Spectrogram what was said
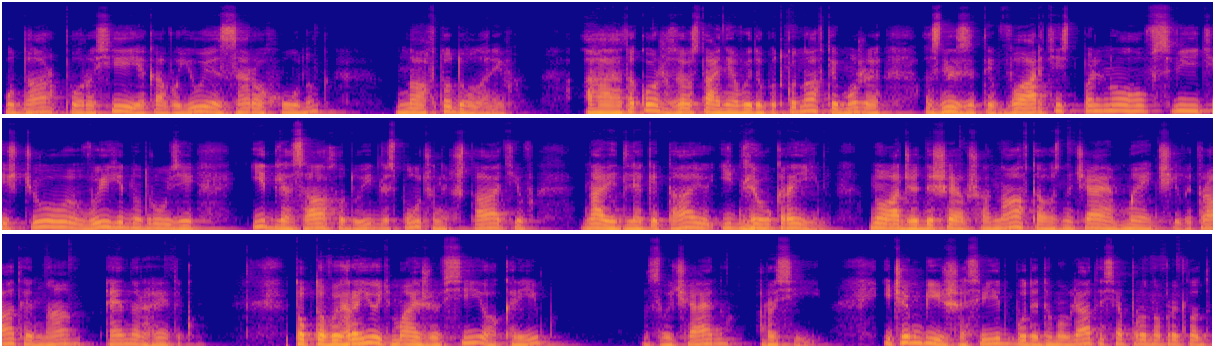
удар по Росії, яка воює за рахунок нафтодоларів. А також зростання видобутку нафти може знизити вартість пального в світі, що вигідно, друзі, і для Заходу, і для Сполучених Штатів, навіть для Китаю, і для України. Ну адже дешевша нафта означає менші витрати на енергетику. Тобто виграють майже всі, окрім Звичайно, Росії. І чим більше світ буде домовлятися про, наприклад,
